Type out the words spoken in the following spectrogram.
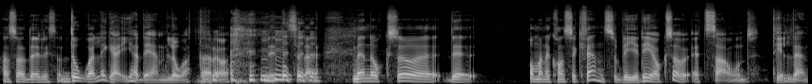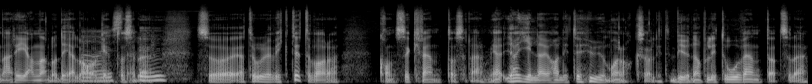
Alltså det är liksom dåliga EDM-låtar och lite sådär. Men också det, om man är konsekvent så blir det också ett sound till den arenan och det laget. just och det. sådär. Så jag tror det är viktigt att vara konsekvent och sådär. Men jag, jag gillar ju att ha lite humor också, lite bjuda på lite oväntat sådär.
